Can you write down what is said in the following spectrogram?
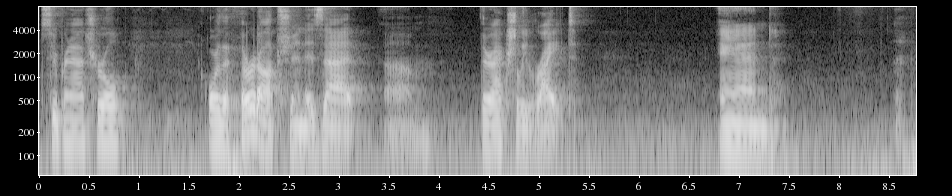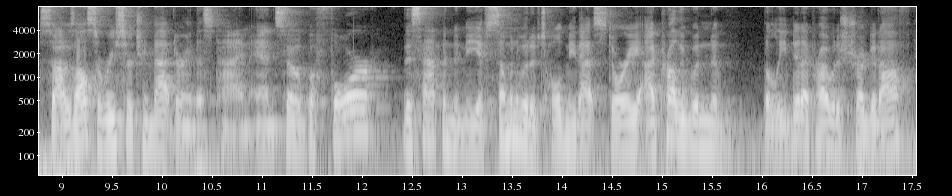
supernatural or the third option is that um, they're actually right and so I was also researching that during this time. And so before this happened to me, if someone would have told me that story, I probably wouldn't have believed it. I probably would have shrugged it off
